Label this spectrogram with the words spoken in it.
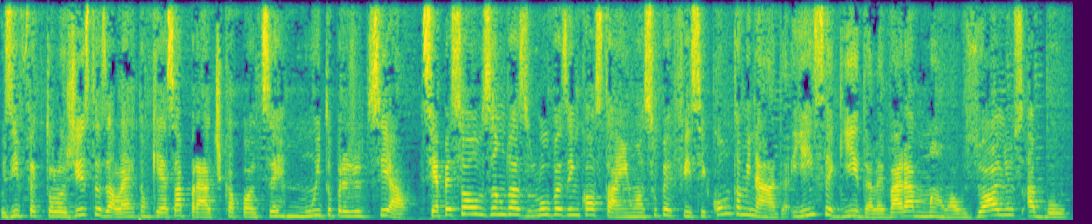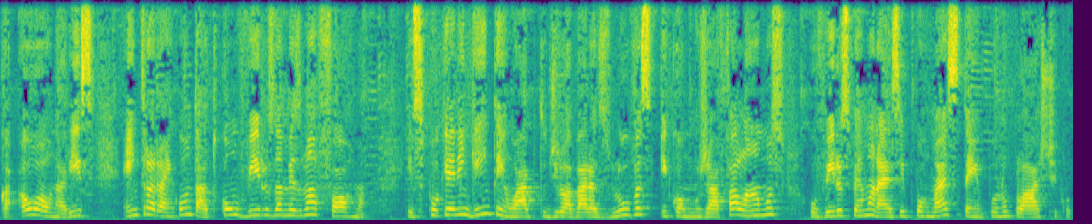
Os infectologistas alertam que essa prática pode ser muito prejudicial. Se a pessoa usando as luvas encostar em uma superfície contaminada e em seguida levar a mão aos olhos, à boca ou ao nariz, entrará em contato com o vírus da mesma forma. Isso porque ninguém tem o hábito de lavar as luvas e, como já falamos, o vírus permanece por mais tempo no plástico.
